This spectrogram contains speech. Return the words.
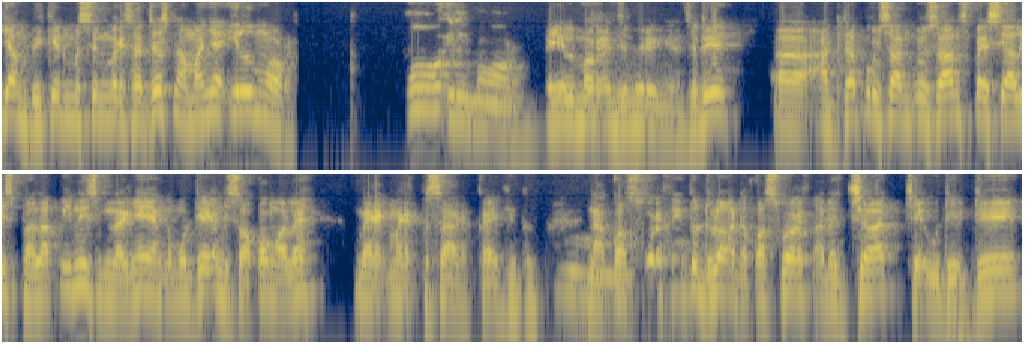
yang bikin mesin Mercedes namanya Ilmor. Oh, Ilmor. Ilmor Engineering ya. Jadi uh, ada perusahaan-perusahaan spesialis balap ini sebenarnya yang kemudian disokong oleh merek-merek besar kayak gitu. Hmm. Nah, Cosworth itu dulu ada Cosworth, ada Judd, JUDD,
